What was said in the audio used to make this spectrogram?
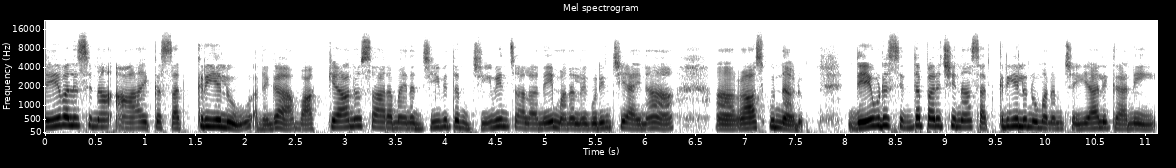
చేయవలసిన ఆ యొక్క సత్క్రియలు అనగా వాక్యానుసారమైన జీవితం జీవించాలని మనల్ని గురించి ఆయన రాసుకున్నాడు. దేవుడు సిద్ధపరిచిన సత్క్రియలను మనం చేయాలి కానీ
